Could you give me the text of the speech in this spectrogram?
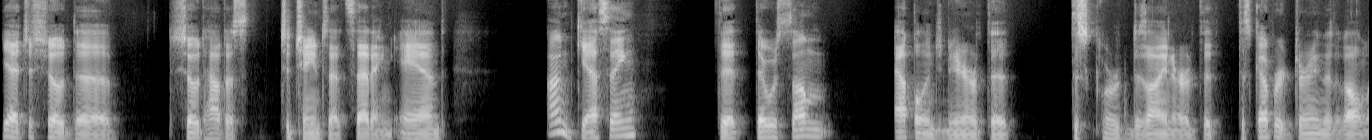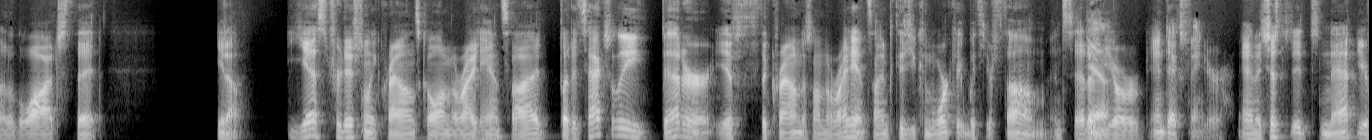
yeah, it just showed uh, showed how to to change that setting. And I'm guessing that there was some Apple engineer that this or designer that discovered during the development of the watch that you know yes traditionally crowns go on the right hand side but it's actually better if the crown is on the right hand side because you can work it with your thumb instead yeah. of your index finger and it's just it's nat your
